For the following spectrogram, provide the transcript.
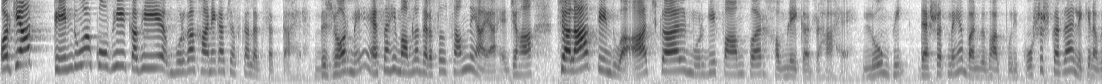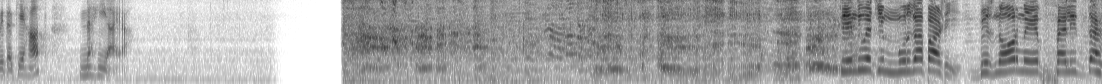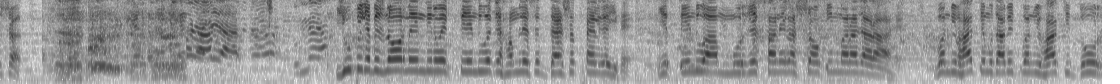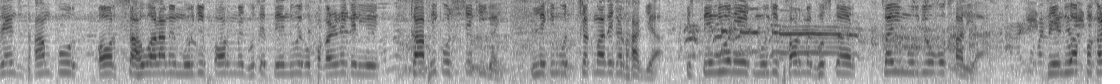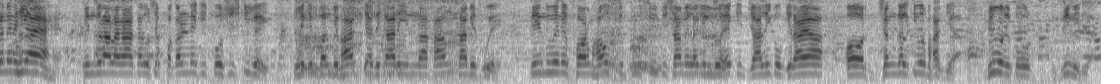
और क्या तेंदुआ को भी कभी मुर्गा खाने का चस्का लग सकता है? बिजनौर में ऐसा ही मामला दरअसल सामने आया है, जहाँ चालाक तेंदुआ आजकल मुर्गी फार्म पर हमले कर रहा है। लोग भी दहशत में है, वन विभाग पूरी कोशिश कर रहा है, लेकिन अभी तक ये हाथ नहीं आया। तेंदुए की मुर्गा पार्टी बिजनौर में फैली दहशत। यूपी के बिजनौर में इन दिनों एक तेंदुए के हमले से दहशत फैल गई है। ये तेंदुआ मुर्गे खाने का शौकीन माना जा रहा है। वन विभाग के मुताबिक वन विभाग की दो रेंज धामपुर और साहुवाला में मुर्गी फार्म में घुसे तेंदुए को पकड़ने के लिए काफ़ी कोशिशें की गई, लेकिन वो चकमा देकर भाग गया। इस तेंदुए ने एक मुर्गी फार्म में घुसकर कई मुर्गियों को खा लिया। तेंदुआ पकड़ में नहीं आया है। पिंजरा लगाकर उसे पकड़ने की कोशिश की गई, लेकिन वन विभाग के अधिकारी नाकाम साबित हुए। तेंदुए ने फार्म हाउस की दूसरी दिशा में लगी लोहे की जाली को गिराया और जंगल की ओर भाग गया। Bureau report, Zee Media.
